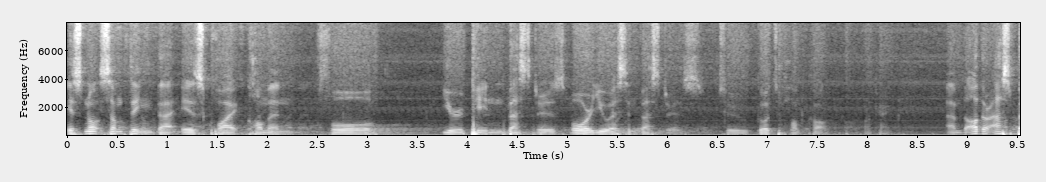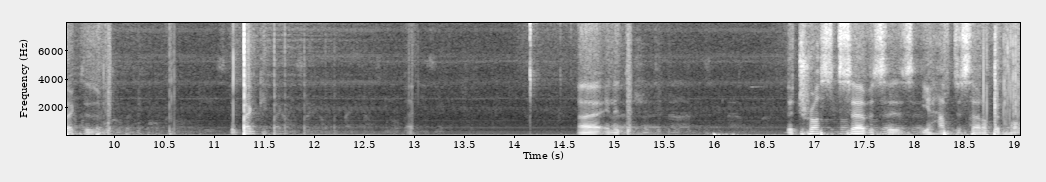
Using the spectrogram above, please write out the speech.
it's not something that is quite common for European investors or US investors to go to Hong Kong. Okay. Um, the other aspect is the banking. Uh, in addition the trust services you have to set up at home.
